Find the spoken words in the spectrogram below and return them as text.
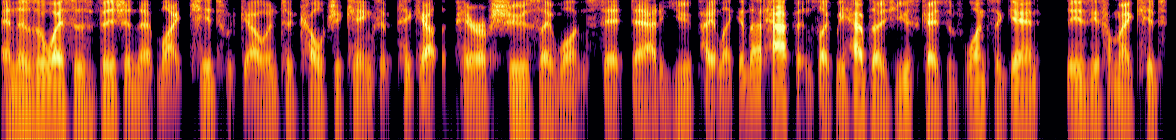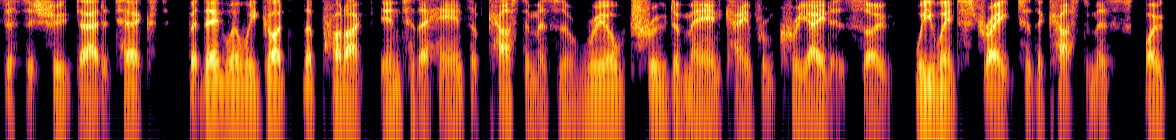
And there's always this vision that my kids would go into Culture Kings and pick out the pair of shoes they want and said, Dad, YouPay. Like, and that happens. Like, we have those use cases. Once again, it's easier for my kids just to shoot dad a text. But then when we got the product into the hands of customers, the real true demand came from creators. So we went straight to the customers, spoke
